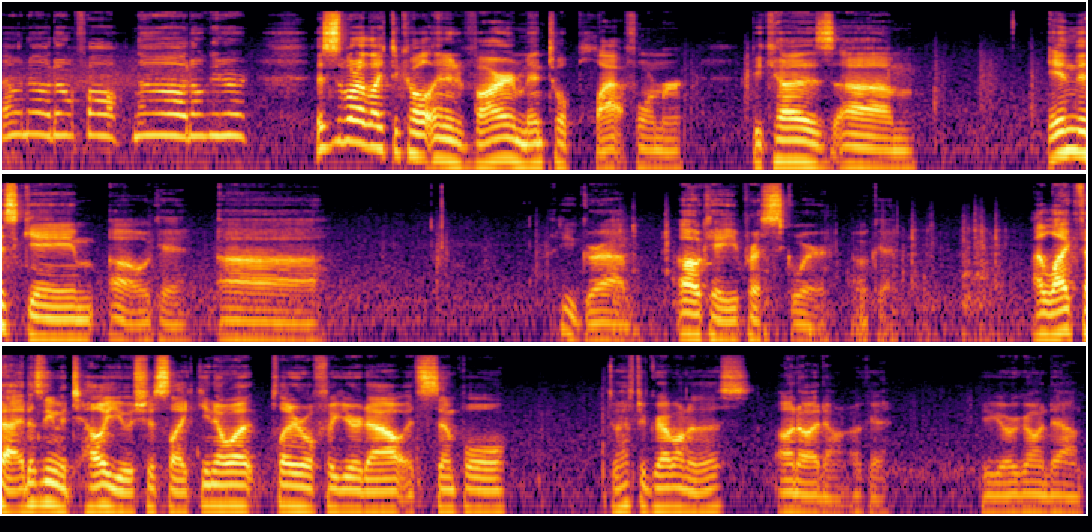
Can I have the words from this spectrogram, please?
No, no, don't fall. No, don't get hurt. This is what I like to call an environmental platformer, because um, in this game. Oh, okay. Uh. Do you grab? Oh, okay, you press square. Okay. I like that. It doesn't even tell you. It's just like, you know what? Player will figure it out. It's simple. Do I have to grab onto this? Oh, no, I don't. Okay. Here you go. We're going down.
